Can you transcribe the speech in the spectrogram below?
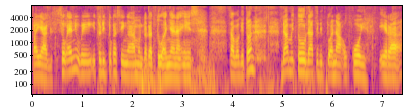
payag. So anyway, ito dito kasi nga amon kakadtuan niya na is tawag iton. Dami to dati dito ana ukoy era.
